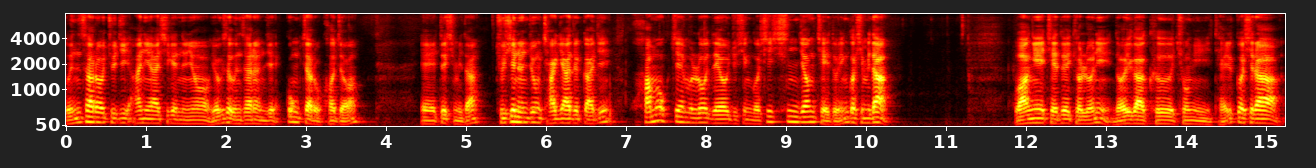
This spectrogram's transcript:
은사로 주지 아니하시겠느냐. 여기서 은사는 이제 공짜로 거저 예, 뜻입니다. 주시는 중 자기 아들까지 화목제물로 내어 주신 것이 신정제도인 것입니다. 왕의 제도의 결론이 너희가 그 종이 될 것이라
